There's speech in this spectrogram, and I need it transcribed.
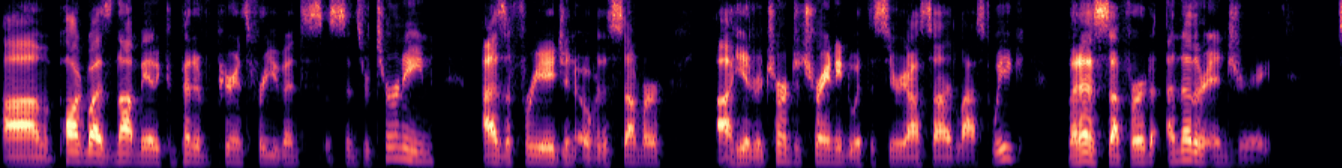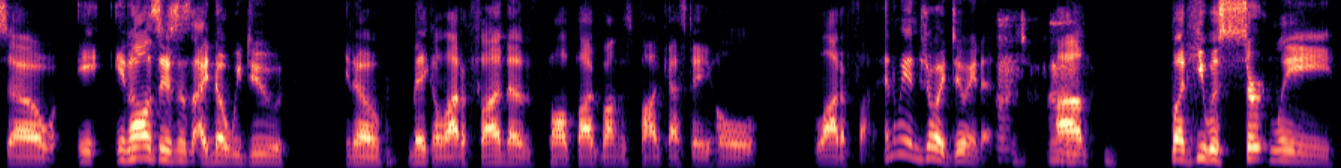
Um, Pogba has not made a competitive appearance for Juventus since returning as a free agent over the summer. Uh, he had returned to training with the Serie A side last week, but has suffered another injury. So, in, in all seriousness, I know we do, you know, make a lot of fun of Paul Pogba on this podcast, a whole lot of fun, and we enjoy doing it. Mm-hmm. Um, but he was certainly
